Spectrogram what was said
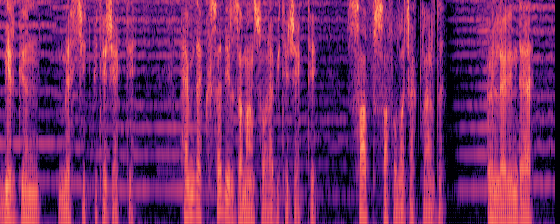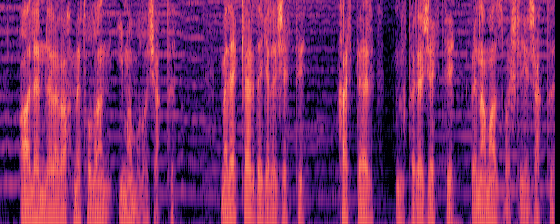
Bir gün mescit bitecekti. Hem de kısa bir zaman sonra bitecekti. Saf saf olacaklardı. Önlerinde alemlere rahmet olan imam olacaktı. Melekler de gelecekti. Kalpler ürperecekti ve namaz başlayacaktı.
